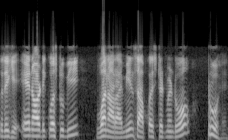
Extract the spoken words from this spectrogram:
तो देखिए A not equals to B one आ रहा है मीन्स आपका स्टेटमेंट वो ट्रू है।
